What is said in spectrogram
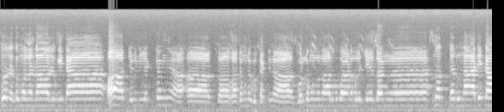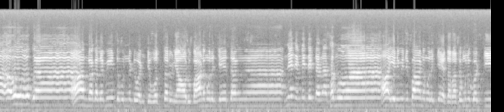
తురగముల నాలుగిట. ఆ అర్జునుని యొక్క రథమునకు కట్టిన గుర్రములు నాలుగు బాణముల చేత నొత్తరు ఆ నగల మీద ఉన్నటువంటి ఉత్తరుని ఆరు బాణముల చేత నెనిమిదిట రథము. ఆ ఎనిమిది బాణముల చేత రథమును కొట్టి.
